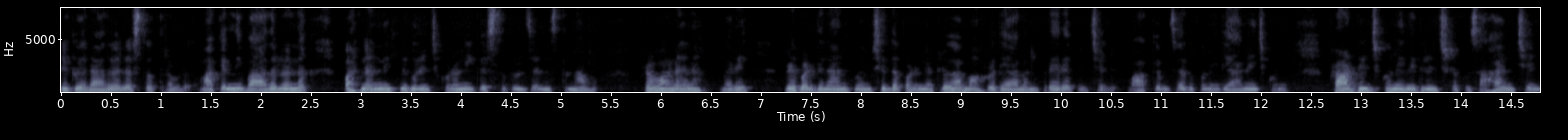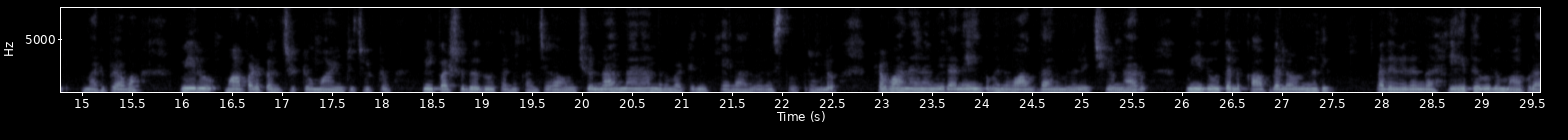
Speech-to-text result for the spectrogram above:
నీకు వేలాది వేల స్తోత్రములు. మాకెన్ని బాధలున్నా వాటిని అన్నింటిని గురించి కూడా నీకే స్థుతులు చెల్లిస్తున్నాము. ప్రభానైనా మరి రేపటి దినానికి మేము సిద్ధపడినట్లుగా మా హృదయాలను ప్రేరేపించండి. వాక్యం చదువుకొని ధ్యానించుకొని ప్రార్థించుకొని నిద్రించుటకు సహాయం చేయండి. మరి ప్రభా మీరు మా పడకల చుట్టూ మా ఇంటి చుట్టూ నీ పరిశుద్ధ దూతను కంచెగా ఉంచి ఉన్నారు నాయన. అందును బట్టి నీకు వేలాది వేల ప్రభా ప్రభానైనా మీరు అనేకమైన వాగ్దానములను ఇచ్చి ఉన్నారు. మీ దూతలు కాపుదల ఉన్నది. అదేవిధంగా ఏ తెగులు మా కూడా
